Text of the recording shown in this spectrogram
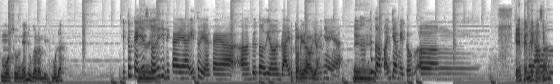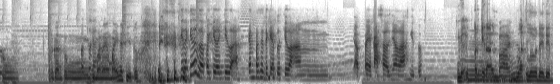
musuhnya juga lebih mudah Itu kayaknya Iya, story jadi kayak itu ya, kayak uh, tutorial guide. Tutorial, gitu ya. jadinya ya. Iya, Itu berapa jam itu? Em, Kayak pendek Kayak gak sih? awal- tergantung tergantung Oh, tergantung. gimana yang mainnya sih itu kira-kira berapa kira-kira? Kan pasti ada kayak perkiraan apa ya kasalnya lah gitu. Enggak, Hmm, perkiraan banyak buat sih. lu Dedit.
